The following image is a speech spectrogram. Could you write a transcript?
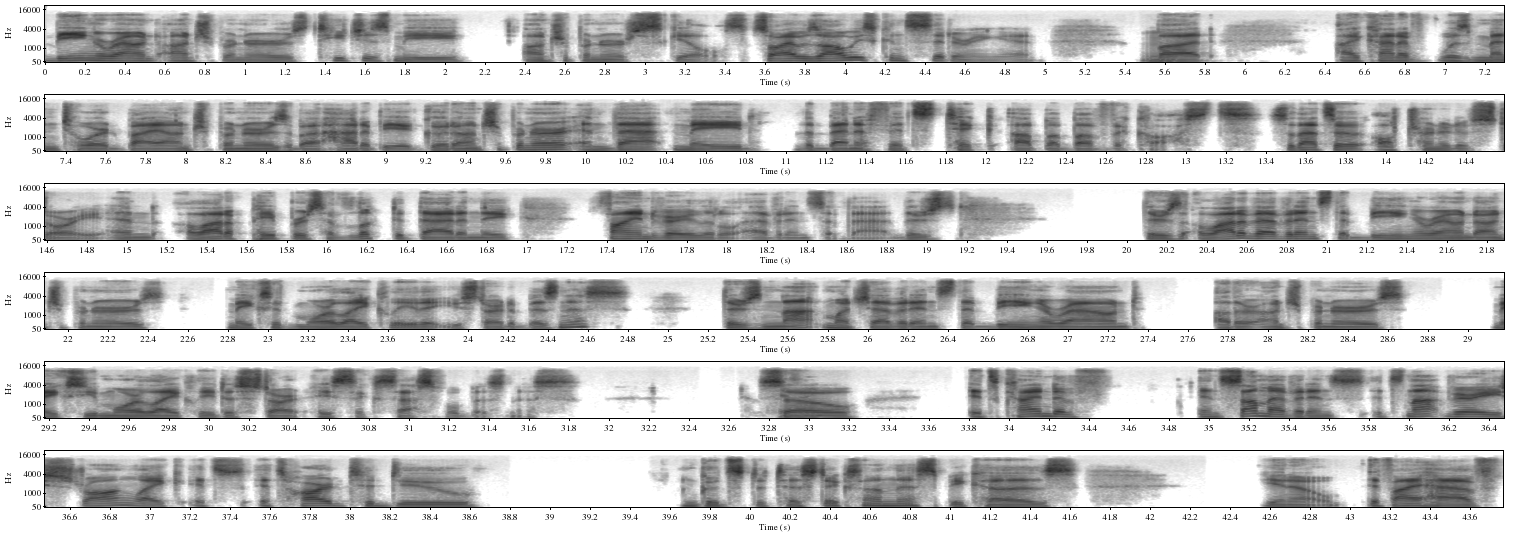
being around entrepreneurs teaches me entrepreneur skills. So I was always considering it, mm. but I kind of was mentored by entrepreneurs about how to be a good entrepreneur, and that made the benefits tick up above the costs. So that's an alternative story. And a lot of papers have looked at that and they find very little evidence of that. There's there's a lot of evidence that being around entrepreneurs makes it more likely that you start a business. There's not much evidence that being around other entrepreneurs makes you more likely to start a successful business. So it's kind of in some evidence it's not very strong like it's it's hard to do good statistics on this because you know if i have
